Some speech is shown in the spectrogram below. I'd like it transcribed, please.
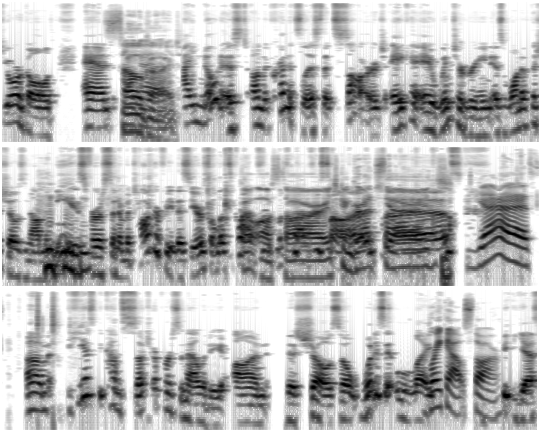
pure gold. And so good. I noticed on the credits list that Sarge, aka Wintergreen, is one of the show's nominees for cinematography this year. So let's clap. Go off, Sarge. Sarge. Congrats, Sarge. Yes. yes. Um, he has become such a personality on this show. So, what is it like? Breakout star. Yes,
